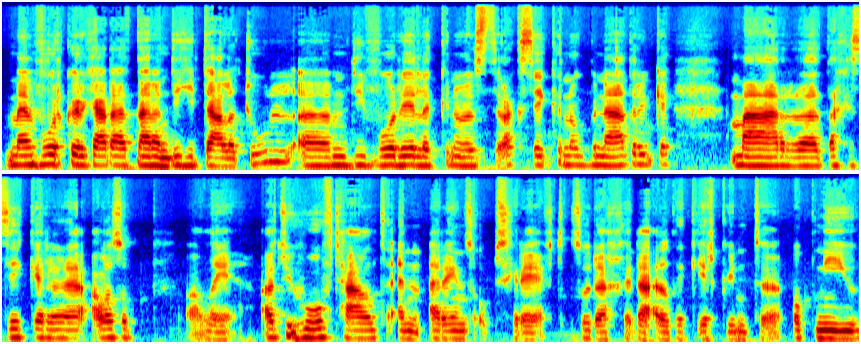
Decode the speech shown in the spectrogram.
mijn voorkeur gaat uit naar een digitale tool. Um, die voordelen kunnen we straks zeker nog benadrukken. Maar uh, dat je zeker uh, alles op, allee, uit je hoofd haalt en er eens opschrijft. Zodat je dat elke keer kunt uh, opnieuw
